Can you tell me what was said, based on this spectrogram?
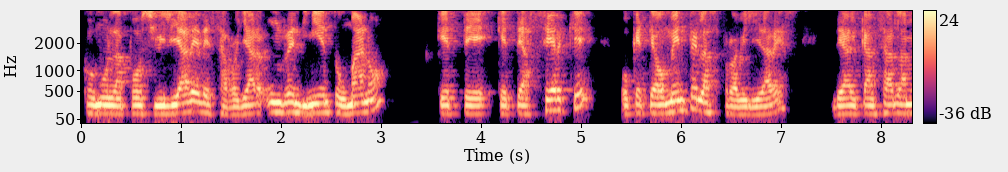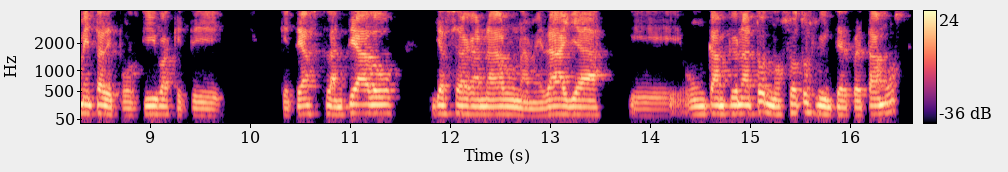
como la posibilidad de desarrollar un rendimiento humano que te, que te acerque o que te aumente las probabilidades de alcanzar la meta deportiva que te, que te has planteado, ya sea ganar una medalla, eh, un campeonato, nosotros lo interpretamos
